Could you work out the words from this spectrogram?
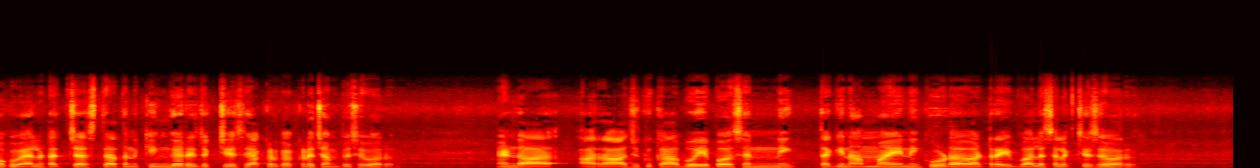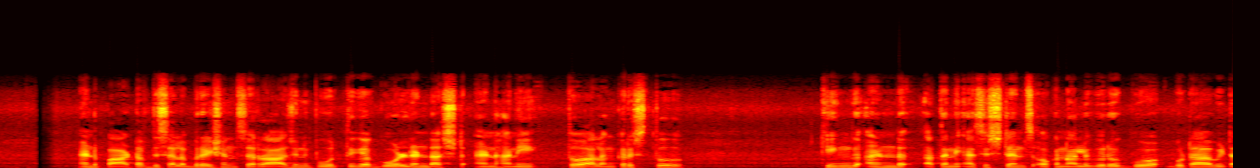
ఒకవేళ టచ్ చేస్తే అతను కింగ్గా రిజెక్ట్ చేసి అక్కడికక్కడే చంపేసేవారు. అండ్ ఆ రాజుకు కాబోయే పర్సన్ని తగిన అమ్మాయిని కూడా ఆ ట్రైబ్ వాళ్ళే సెలెక్ట్ చేసేవారు. And part of the celebrations రాజుని పూర్తిగా గోల్డెన్ డస్ట్ అండ్ హనీతో అలంకరిస్తూ కింగ్ అండ్ అతని అసిస్టెంట్స్ ఒక నలుగురు గో గుటావిట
